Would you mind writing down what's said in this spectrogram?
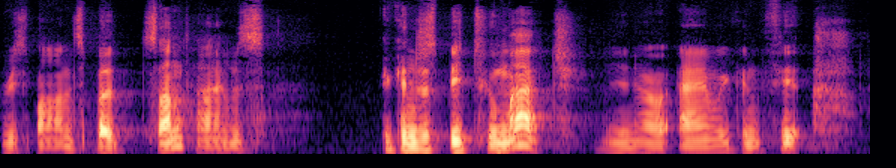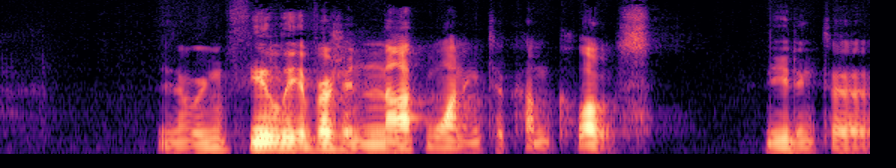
response, but sometimes it can just be too much, you know, and we can feel, you know, we can feel the aversion, not wanting to come close, needing to,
